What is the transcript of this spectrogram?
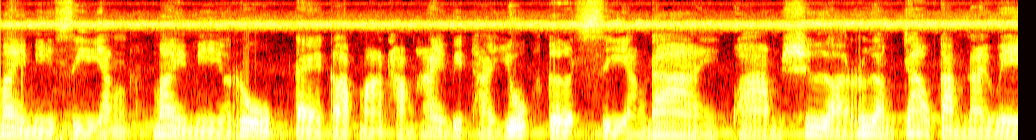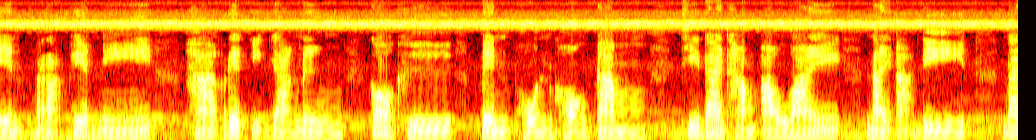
ไม่มีเสียง ไม่มีรูป แต่กลับมาทำให้วิทยุเกิดเสียงได้ ความเชื่อเรื่องเจ้ากรรมนายเวรประเภทนี้ หากเรียกอีกอย่างหนึ่ง ก็คือเป็นผลของกรรมที่ได้ทำเอาไว้ในอดีต ได้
